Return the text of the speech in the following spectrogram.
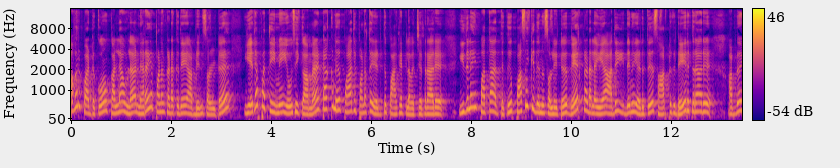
அவர் பாட்டுக்கும் கல்லாவில் நிறைய பணம் கிடக்குதே அப்படின்னு சொல்லிட்டு எதை பற்றியுமே யோசிக்காம டக்குன்னு பாதி பணத்தை எடுத்து பாக்கெட்டில் வச்சிடுறாரு. இதுலேயும் பத்தாததுக்கு பசிக்குதுன்னு சொல்லிட்டு வேர்க்கடலையை அது இதுன்னு எடுத்து சாப்பிட்டுக்கிட்டே இருக்கிறாரு. அப்படியே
